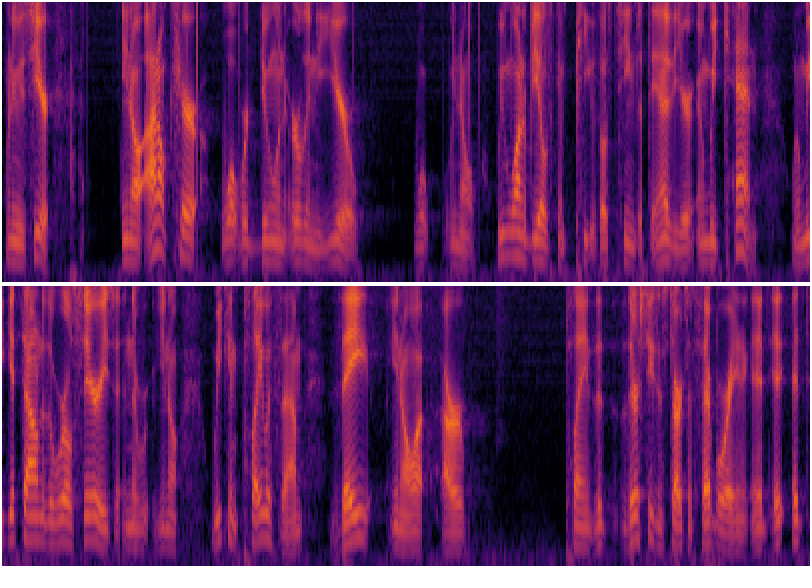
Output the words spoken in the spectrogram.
when he was here. You know, I don't care what we're doing early in the year. You know, we want to be able to compete with those teams at the end of the year, and we can. When we get down to the World Series, and the you know we can play with them. They you know are playing. th their season starts in February, and it, it,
